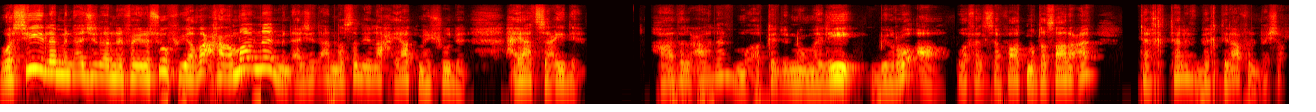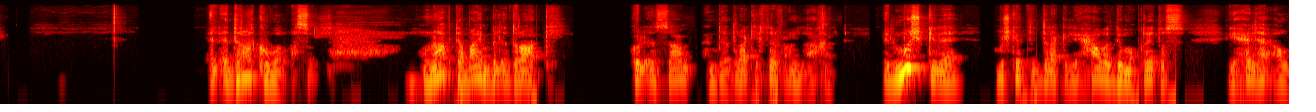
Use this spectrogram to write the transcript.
وسيلة من أجل أن الفيلسوف يضعها أمامنا من أجل أن نصل إلى حياة منشودة، حياة سعيدة. هذا العالم مؤكد أنه مليء برؤى وفلسفات متصارعة تختلف باختلاف البشر. الإدراك هو الأصل. هناك تباين بالإدراك. كل إنسان عنده إدراك يختلف عن الآخر. المشكلة مشكلة الإدراك اللي حاول ديمقريطس يحلها أو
